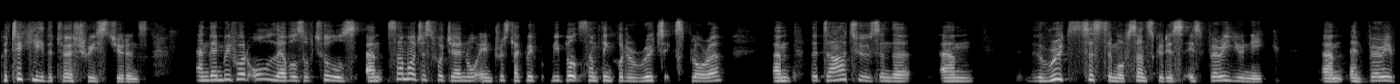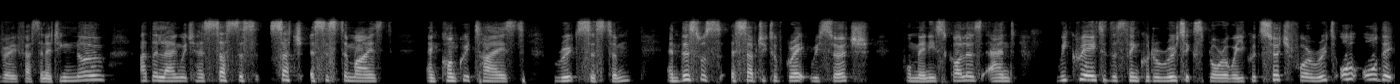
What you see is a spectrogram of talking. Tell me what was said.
particularly the tertiary students. And then we've got all levels of tools. Um, some are just for general interest, like we've we built something called a root explorer. Um, the Dhatus and the um, the root system of Sanskrit is, is very unique and very, very fascinating. No other language has such a, such a systemized and concretized root system. And this was a subject of great research for many scholars. And we created this thing called a root explorer where you could search for a root or, or the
